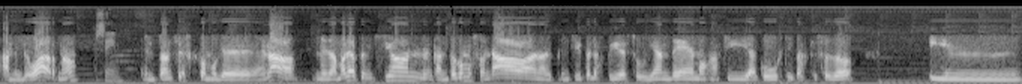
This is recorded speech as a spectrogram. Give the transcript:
a mi lugar, ¿no? Sí. Entonces como que nada, me llamó la atención, me encantó cómo sonaban, al principio los pibes subían demos así, acústicas, qué sé yo, y mm,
